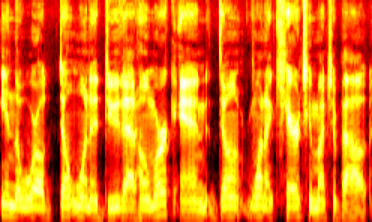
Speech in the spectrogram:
in the world don't want to do that homework and don't want to care too much about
